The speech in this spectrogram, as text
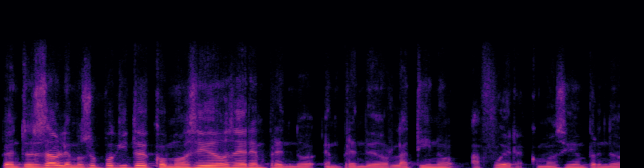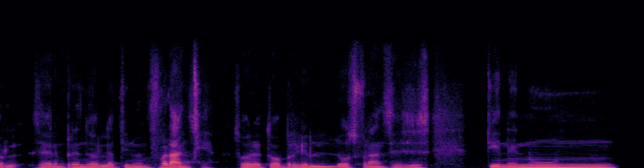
Pero entonces hablemos un poquito de cómo ha sido ser emprendedor, emprendedor latino afuera, cómo ha sido emprendedor, ser emprendedor latino en Francia, sobre todo porque los franceses tienen un,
